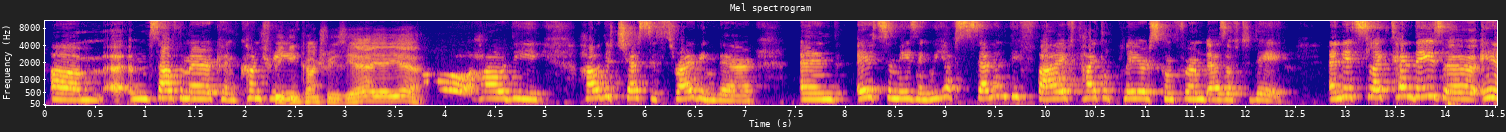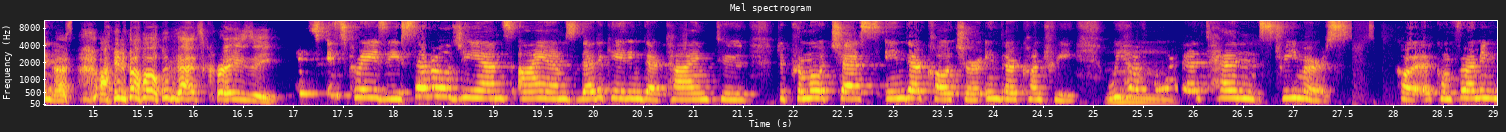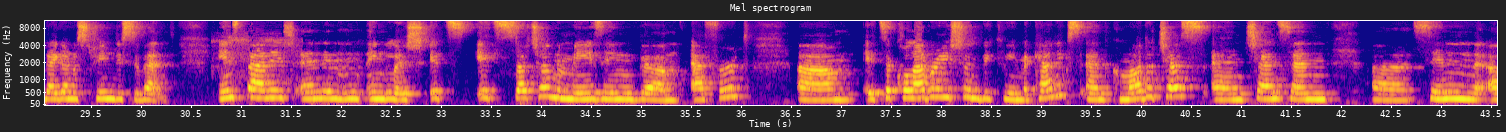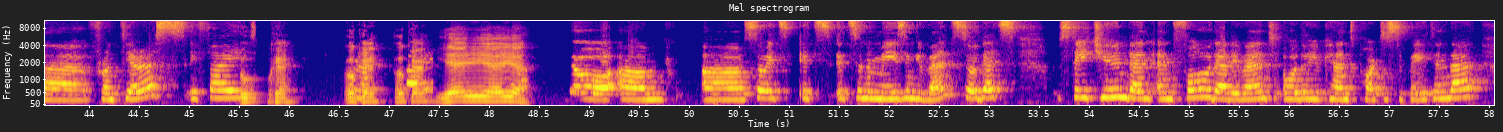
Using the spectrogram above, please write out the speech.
um, um, South American countries. Speaking countries. Yeah, yeah, yeah. how- how the how the chess is thriving there and it's amazing we have 75 title players confirmed as of today and it's like 10 days uh, in I know. That's crazy. it's it's crazy. Several GMs, IMs dedicating their time to to promote chess in their culture, in their country. We have more than ten streamers co- confirming they're gonna stream this event in Spanish and in English. It's it's such an amazing um, effort. Um, it's a collaboration between Mechanics and Komodo Chess and Chansen uh, Sin uh, Fronteras, if I Okay. Okay. Okay. Yeah. Yeah. Yeah. so um, uh, so it's it's it's an amazing event. So that's stay tuned and and follow that event, although you can't participate in that.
